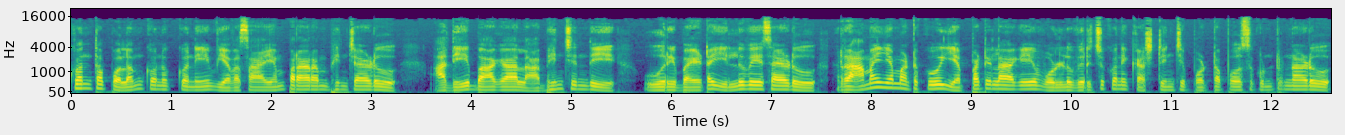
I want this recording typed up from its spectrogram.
కొంత పొలం కొనుక్కొని వ్యవసాయం ప్రారంభించాడు. అది బాగా లాభించింది. ఊరి బయట ఇల్లు వేశాడు. రామయ్య మటుకు ఎప్పటిలాగే ఒళ్ళు విరుచుకొని కష్టించి పొట్టపోసుకుంటున్నాడు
